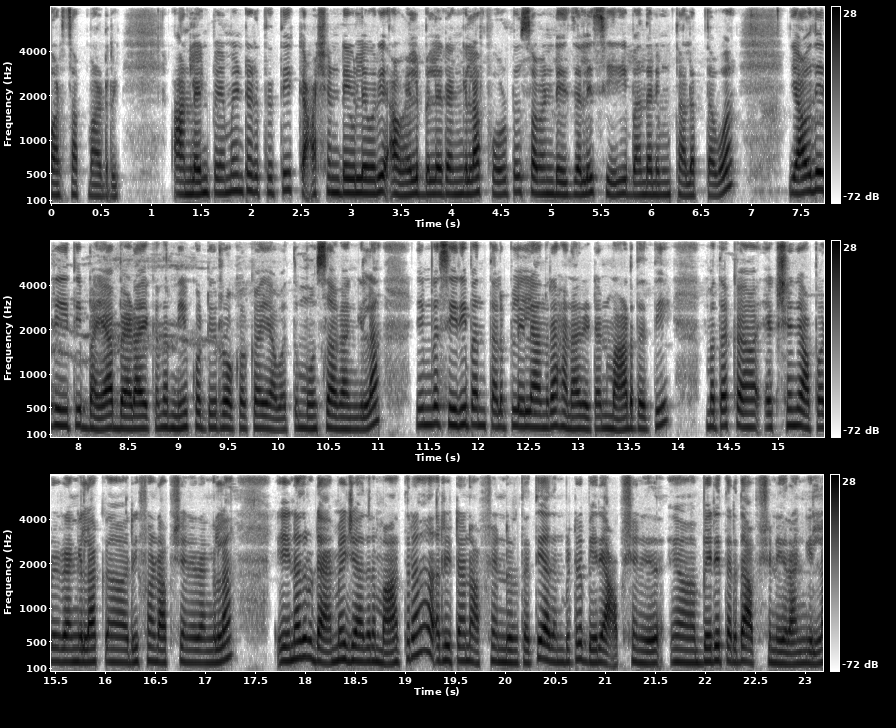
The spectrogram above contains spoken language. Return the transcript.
ವಾಟ್ಸಪ್ ಮಾಡಿರಿ. ಆನ್ಲೈನ್ ಪೇಮೆಂಟ್ ಇರ್ತೈತಿ ಕ್ಯಾಶ್ ಆನ್ ಡೆಲಿವರಿ ಅವೈಲೇಬಲ್ ಇರೋಂಗಿಲ್ಲ. ಫೋರ್ ಟು ಸೆವೆನ್ ಡೇಸಲ್ಲಿ ಸೀರೆ ಬಂದು ನಿಮ್ಗೆ ತಲುಪ್ತಾವೆ. ಯಾವುದೇ ರೀತಿ ಭಯ, ಬೇಡ. ಯಾಕಂದ್ರೆ ನೀವು ಕೊಟ್ಟಿರೋ ರೊಕ್ಕಕ್ಕೆ ಯಾವತ್ತೂ ಮೋಸ ಆಗಂಗಿಲ್ಲ. ನಿಮ್ಗೆ ಸೀರೆ ಬಂದು ತಲುಪಲಿಲ್ಲ ಅಂದ್ರೆ ಹಣ ರಿಟರ್ನ್ ಮಾಡ್ತೈತಿ. ಮತ್ತು ಕ ಎಕ್ಸ್ಚೇಂಜ್ ಆಫರ್ ಇರೋಂಗಿಲ್ಲ, ಕ ರಿಫಂಡ್ ಆಪ್ಷನ್ ಇರೋಂಗಿಲ್ಲ. ಏನಾದರೂ ಡ್ಯಾಮೇಜ್ ಆದರೆ ಮಾತ್ರ ರಿಟರ್ನ್ ಆಪ್ಷನ್ ಇರ್ತೈತಿ. ಅದನ್ನು ಬಿಟ್ಟರೆ ಬೇರೆ ಆಪ್ಷನ್ ಬೇರೆ ಥರದ ಆಪ್ಷನ್ ಇರೋಂಗಿಲ್ಲ.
